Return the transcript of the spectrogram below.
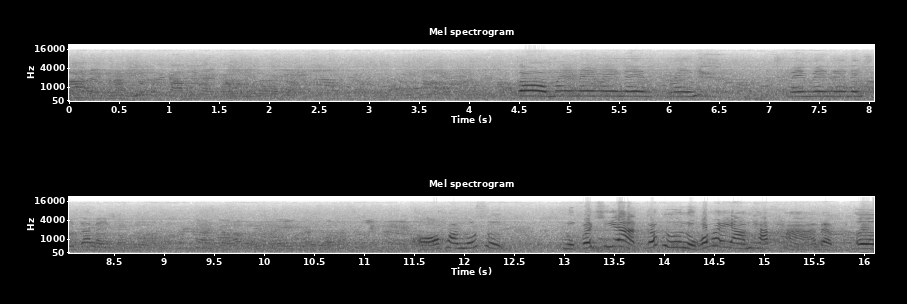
ม่าในขนาดนี้เราจัดการยังไงครับก็ไม่ไม่ไม่ไม่ไม่ไม่ไม่ไม่ได้คิดอะไรแบบนี้อ๋อความรู้สึกหนูก็เครียดก็คือหนูก็พยายามทักหาแบบเออ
